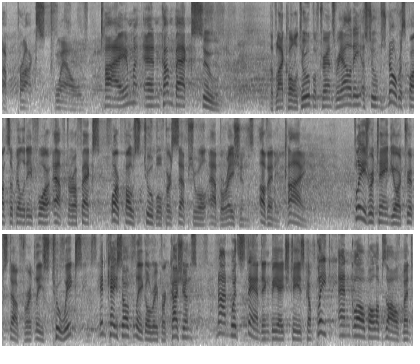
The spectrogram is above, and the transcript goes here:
approx 12 time, and come back soon. The black hole tube of transreality assumes no responsibility for after effects or post tubal perceptual aberrations of any kind. Please retain your trip stub for at least two weeks in case of legal repercussions, notwithstanding BHT's complete and global absolvement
